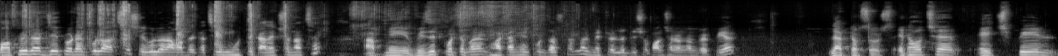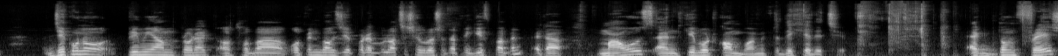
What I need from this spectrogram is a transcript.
পপুলার যে প্রোডাক্টগুলো আছে, সেগুলোর আমাদের কাছে এই মুহূর্তে কালেকশন আছে। আপনি ভিজিট করতে পারেন ঢাকা, মিরপুর, দশ নম্বর মেট্রো রেলের দুশো পঞ্চান্ন নম্বর পিয়ার ল্যাপটপ সোর্স এটা হচ্ছে এইচপির যে কোনো প্রিমিয়াম প্রোডাক্ট অথবা ওপেন বক্স যে প্রোডাক্টগুলো আছে, সেগুলোর সাথে আপনি গিফট পাবেন। এটা মাউস অ্যান্ড কিবোর্ড কম্বো আমি একটু দেখিয়ে দিচ্ছি। একদম ফ্রেশ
